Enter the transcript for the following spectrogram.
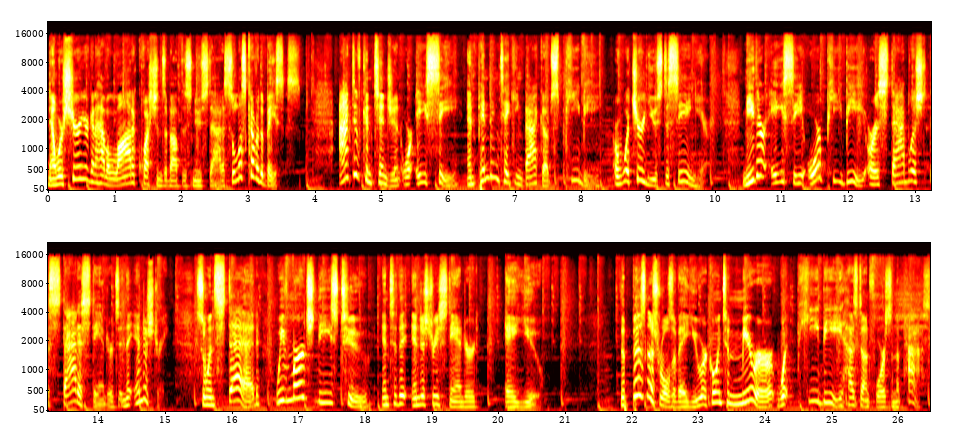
Now, we're sure you're going to have a lot of questions about this new status, so let's cover the basis. Active contingent, or AC, and pending taking backups, PB, are what you're used to seeing here. Neither AC or PB are established status standards in the industry. So instead, we've merged these two into the industry standard AU. The business rules of AU are going to mirror what PB has done for us in the past.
